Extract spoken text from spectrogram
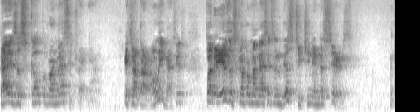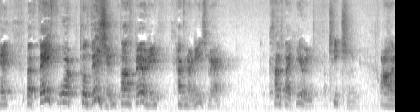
That is the scope of our message right now. It's not our only message, but it is the scope of my message in this teaching, in this series. Okay? But faith for provision, prosperity, having our needs met, comes by hearing teaching on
